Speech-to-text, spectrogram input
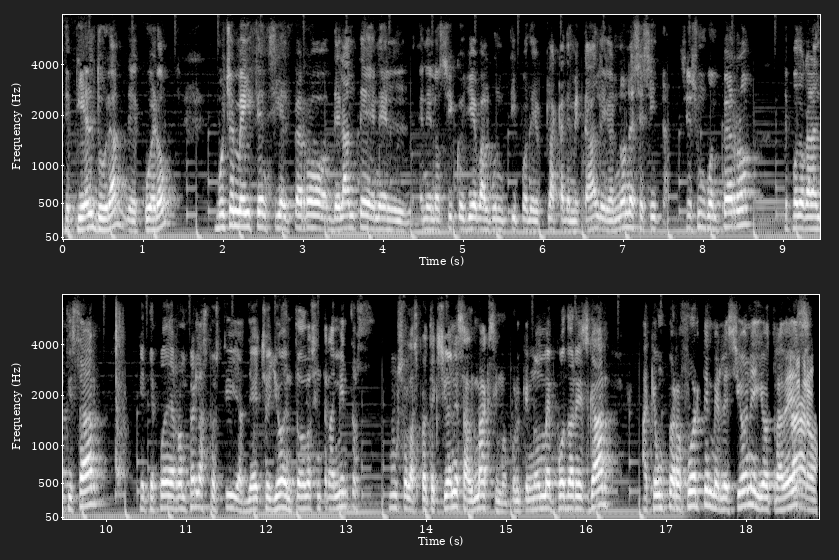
de, piel dura, de cuero. Muchos me dicen si el perro delante en el, en el hocico lleva algún tipo de placa de metal. Digo, no necesita. Si es un buen perro, te puedo garantizar que te puede romper las costillas. De hecho, yo en todos los entrenamientos uso las protecciones al máximo porque no me puedo arriesgar a que un perro fuerte me lesione y otra vez claro,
